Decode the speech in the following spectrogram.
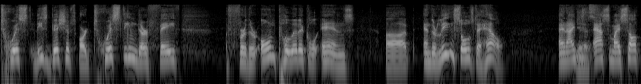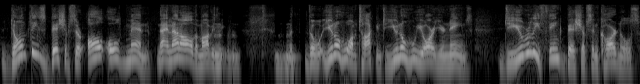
twist. These bishops are twisting their faith for their own political ends, and they're leading souls to hell. And I just yes. ask myself, don't these bishops? They're all old men. Not, not all of them, obviously. Mm-hmm. Mm-hmm. But the you know who I'm talking to. You know who you are. Your names. Do you really think bishops and cardinals,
